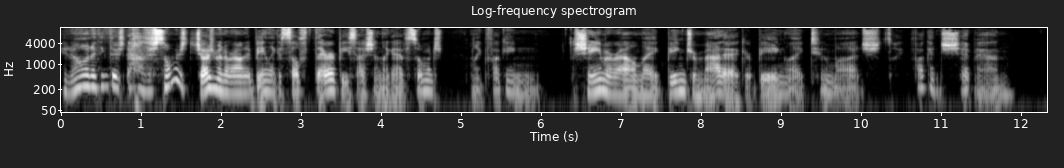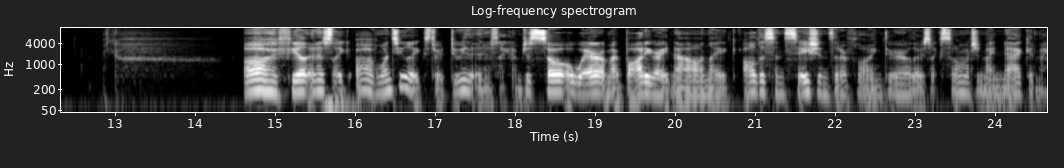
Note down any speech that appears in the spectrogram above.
you know. And I think there's oh, there's so much judgment around it being like a self therapy session. Like, I have so much like fucking shame around like being dramatic or being like too much. It's like fucking shit, man oh i feel and it's like oh once you like start doing it and it's like i'm just so aware of my body right now and like all the sensations that are flowing through. There's like so much in my neck and my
